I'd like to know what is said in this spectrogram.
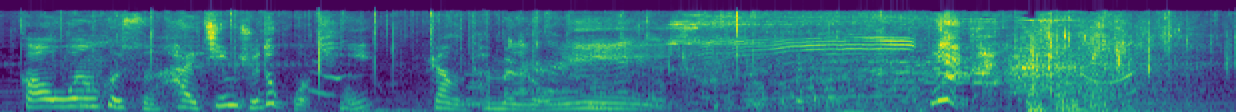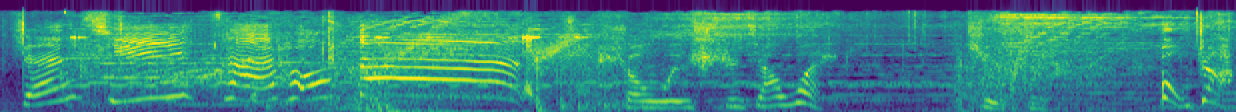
高温会损害金桔的果皮，让它们容易。神奇彩虹弹！稍微施加外力，就会爆炸。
